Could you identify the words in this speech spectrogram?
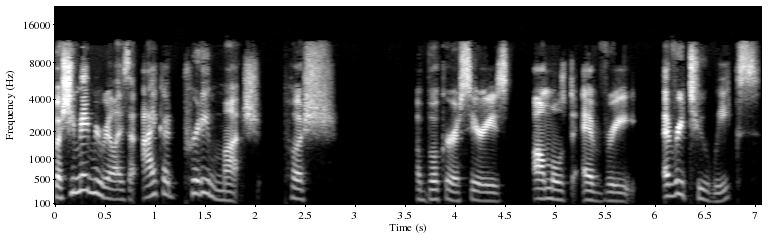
but she made me realize that I could pretty much push a book or a series almost every every two weeks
